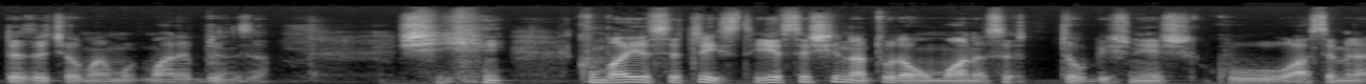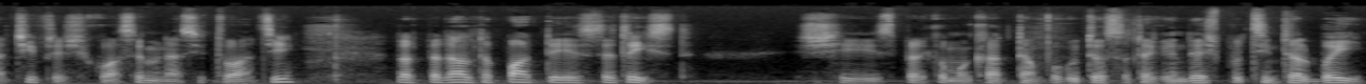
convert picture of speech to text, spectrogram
de 10 ori mai mult mare brânză. Și cumva este trist. Este și natura umană să te obișnuiești cu asemenea cifre și cu asemenea situații, dar pe de altă parte este trist. Și sper că măcar te-am făcut eu să te gândești puțin, tel, băi,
